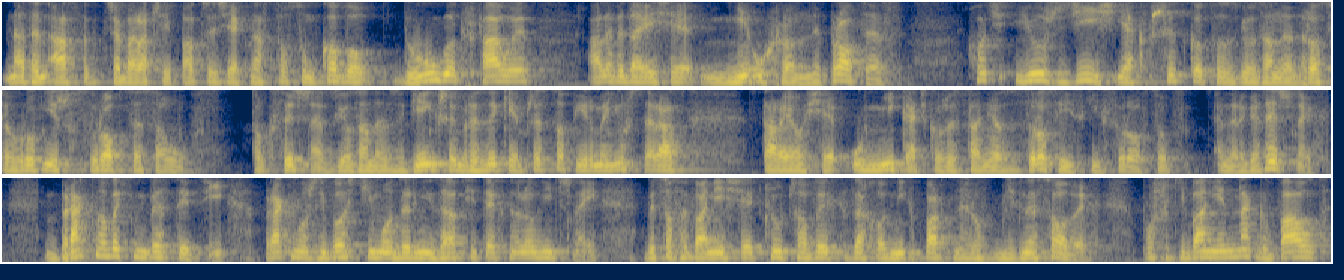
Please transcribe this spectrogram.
Na ten aspekt trzeba raczej patrzeć jak na stosunkowo długotrwały, ale wydaje się nieuchronny proces. Choć już dziś, jak wszystko co związane z Rosją, również surowce są toksyczne, związane z większym ryzykiem, przez co firmy już teraz starają się unikać korzystania z rosyjskich surowców energetycznych. Brak nowych inwestycji, brak możliwości modernizacji technologicznej, wycofywanie się kluczowych zachodnich partnerów biznesowych, poszukiwanie na gwałt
